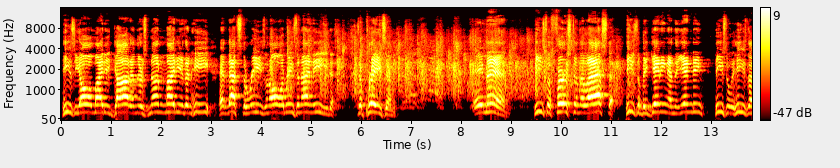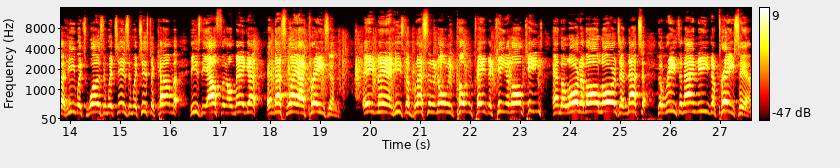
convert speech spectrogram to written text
He's the almighty God and there's none mightier than he. And that's the reason, all the reason I need to praise him. Amen. He's the first and the last. He's the beginning and the ending. He's the, he's the He which was and which is and which is to come. He's the Alpha and Omega, and that's why I praise Him. Amen. He's the blessed and only potentate, the King of all kings and the Lord of all lords, and that's the reason I need to praise Him.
